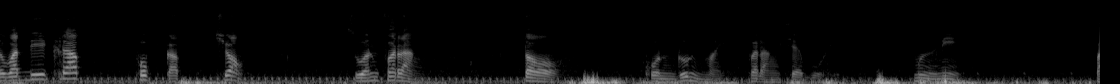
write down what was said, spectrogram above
สวัสดีครับ พบกับช่อง สวนฝรั่ง ต่อ คนรุ่นใหม่ฝรั่งแชบวย มือนี่ไป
